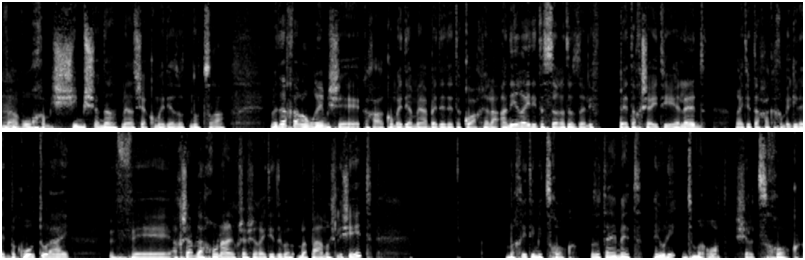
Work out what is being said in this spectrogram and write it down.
ועברו 50 שנה מאז שהקומדיה הזאת נוצרה. בדרך כלל אומרים שככה הקומדיה מאבדת את הכוח שלה. אני ראיתי את הסרט הזה בטח כשהייתי ילד, ראיתי אותה אחר כך בגיל ההתבגרות אולי, ועכשיו לאחרונה אני חושב שראיתי את זה בפעם השלישית. בכיתי מצחוק, זאת האמת, היו לי דמעות של צחוק.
